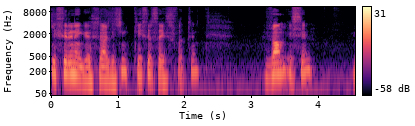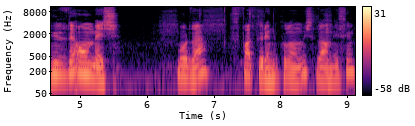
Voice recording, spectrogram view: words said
kesirini gösterdiği için kesir sayı sıfatı. Zam isim %15 burada sıfat görevini kullanılmış zam isim.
